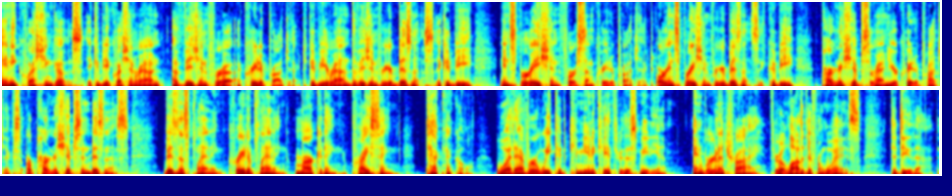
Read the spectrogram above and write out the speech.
Any question goes. It could be a question around a vision for a, a creative project. It could be around the vision for your business. It could be inspiration for some creative project or inspiration for your business. It could be partnerships around your creative projects or partnerships in business, business planning, creative planning, marketing, pricing, technical, whatever we could communicate through this medium. And we're going to try through a lot of different ways to do that.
